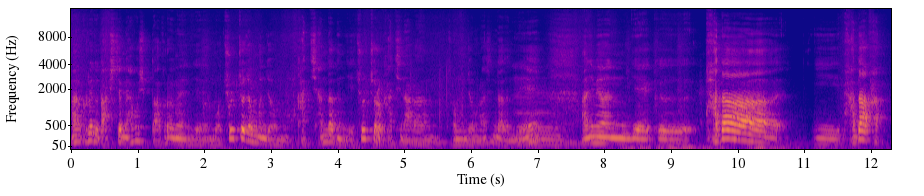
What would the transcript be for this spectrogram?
나는 그래도 낚시점이 하고 싶다. 그러면 이제 뭐 출조 전문점 같이 한다든지 출조를 같이 나가는 전문점을 하신다든지 아니면 이제 그 바다 이 바다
